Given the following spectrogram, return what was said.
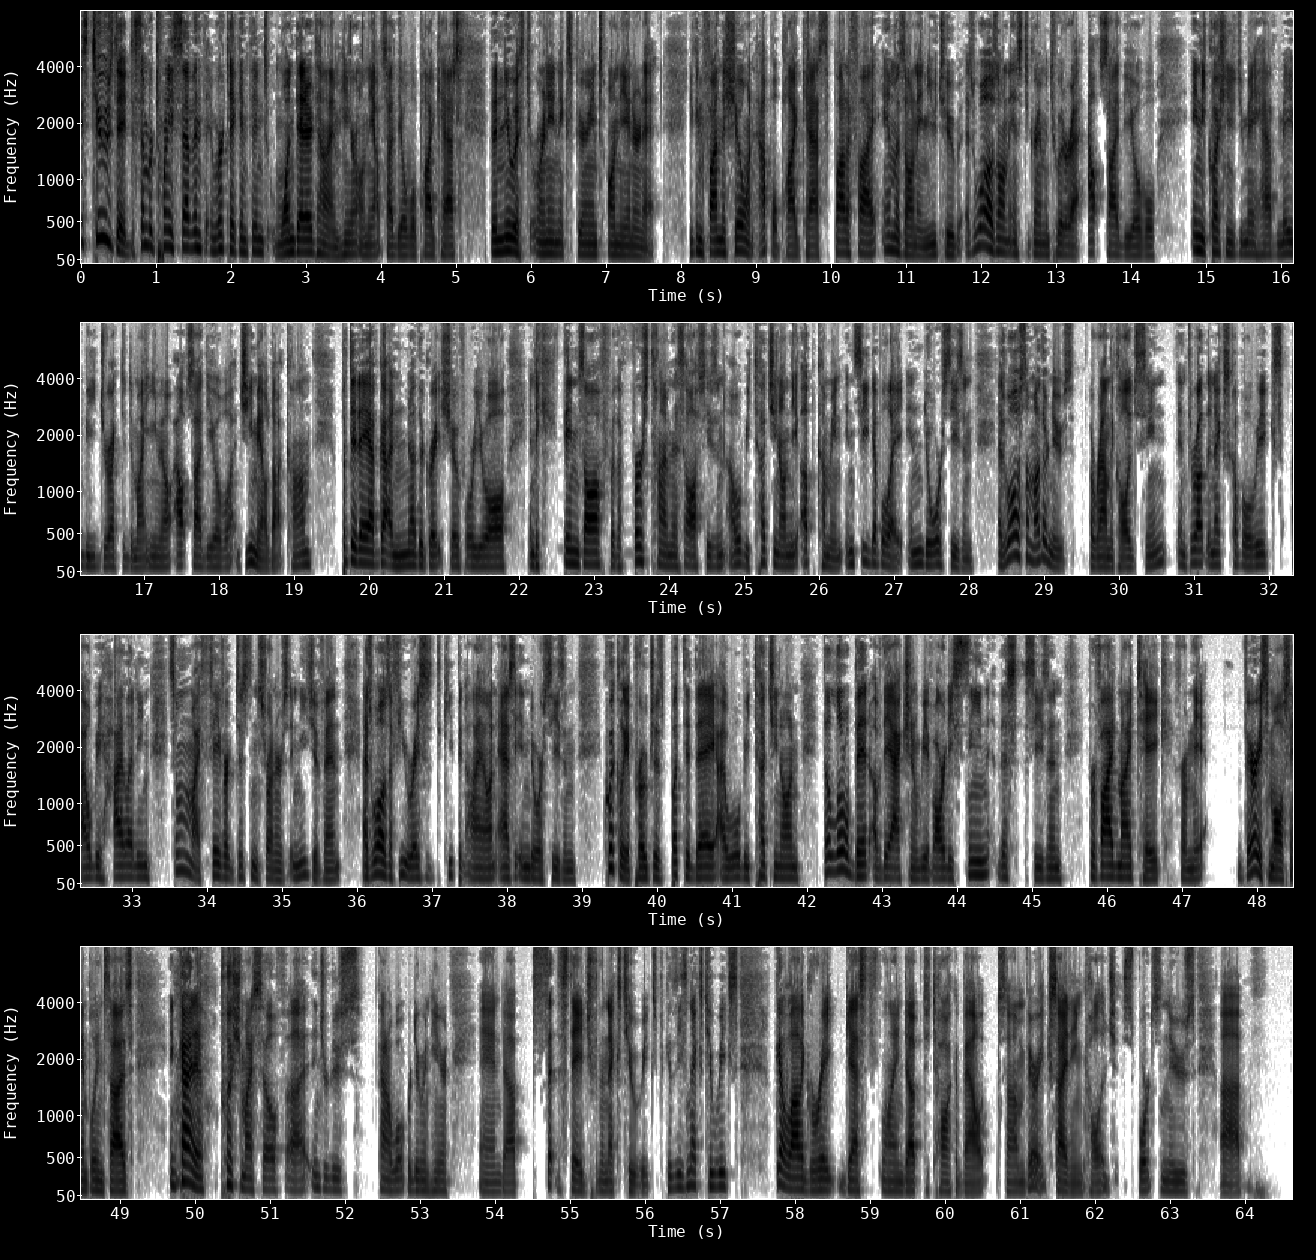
Today's Tuesday, December 27th, and we're taking things one day at a time here on the Outside the Oval podcast, the newest running experience on the internet. You can find the show on Apple Podcasts, Spotify, Amazon, and YouTube, as well as on Instagram and Twitter at Outside the Oval. Any questions you may have may be directed to my email, outsidetheoval at gmail.com. But today I've got another great show for you all. And to kick things off for the first time this offseason, I will be touching on the upcoming NCAA indoor season, as well as some other news around the college scene. And throughout the next couple of weeks, I will be highlighting some of my favorite distance runners in each event, as well as a few races to keep an eye on as the indoor season quickly approaches. But today I will be touching on the little bit of the action we have already seen this season, provide my take from the very small sampling size and kind of push myself, uh, introduce kind of what we're doing here, and uh, set the stage for the next two weeks because these next two weeks got a lot of great guests lined up to talk about some very exciting college sports news uh,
